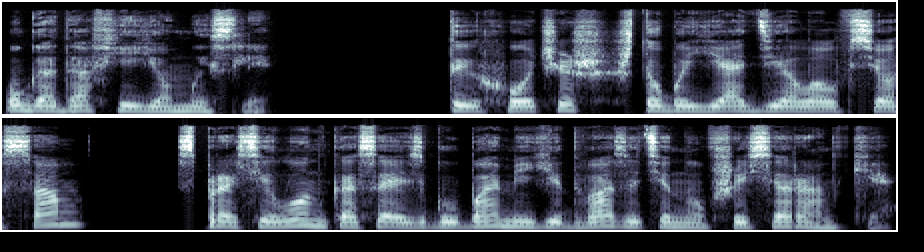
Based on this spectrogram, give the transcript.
угадав ее мысли. «Ты хочешь, чтобы я делал все сам?» — спросил он, касаясь губами едва затянувшейся ранки.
